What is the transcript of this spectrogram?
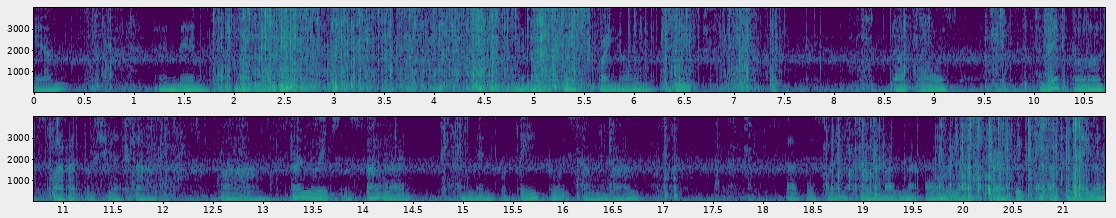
Yan. And then, may grapes. Yan ang fresh pa yung grapes. Tapos, lettuce para to siya sa ah, sandwich o salad. And then, potato, isang bag. Tapos, yung isang bag na orange. Perfect pa kasi ngayon.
